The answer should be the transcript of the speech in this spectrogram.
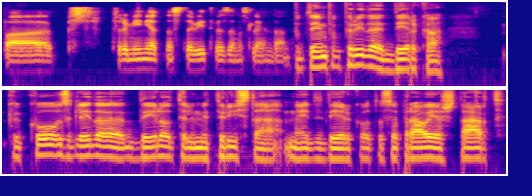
pa spremenjati nastavitve za naslednji dan. Potem pa pride dirka. Kako izgleda delo telemetrista med dirko, to se pravi, je štart,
